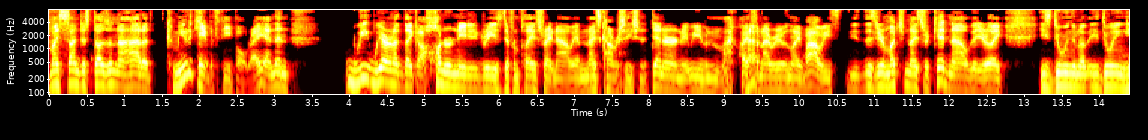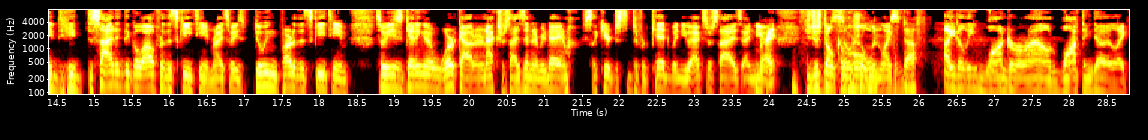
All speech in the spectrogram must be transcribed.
my son just doesn't know how to communicate with people, right? And then we we are in a, like a 180 degrees different place right now. We had a nice conversation at dinner, and we even my wife Yeah. and I were even like, "Wow, he's this you're a much nicer kid now that you're like he's doing another he's doing he he decided to go out for the ski team right? So he's doing part of the ski team. So he's getting a workout and an exercise in every day. And it's like you're just a different kid when you exercise and you right. you just don't come Social home and like stuff. idly wander around wanting to like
